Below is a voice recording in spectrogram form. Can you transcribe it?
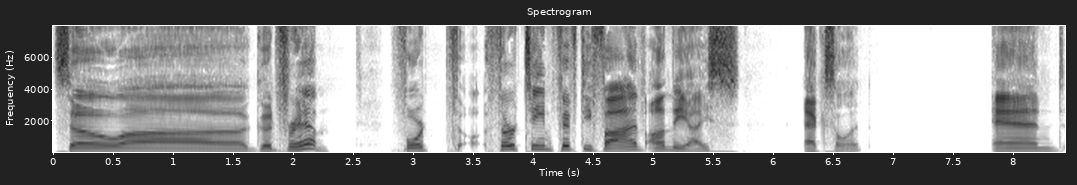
So uh, good for him. For 1355 on the ice. Excellent. And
